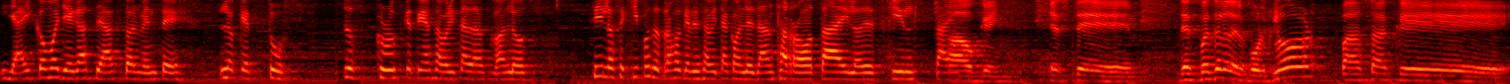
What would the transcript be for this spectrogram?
Y ahí cómo llegas ya actualmente, lo que tus, los crews que tienes ahorita, las, los, sí, los equipos de trabajo que tienes ahorita con el de danza rota y lo de skills style. Ah, ok. Este, después de lo del folclore, pasa que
